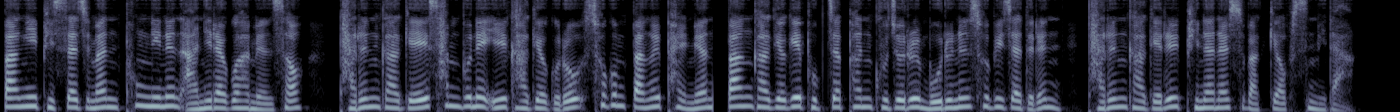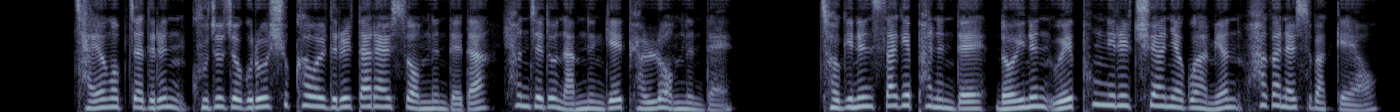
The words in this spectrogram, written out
빵이 비싸지만 폭리는 아니라고 하면서 다른 가게의 3분의 1 가격으로 소금빵을 팔면 빵 가격의 복잡한 구조를 모르는 소비자들은 다른 가게를 비난할 수밖에 없습니다. 자영업자들은 구조적으로 슈카월드를 따라할 수 없는 데다 현재도 남는 게 별로 없는데 저기는 싸게 파는데 너희는 왜 폭리를 취하냐고 하면 화가 날 수밖에요.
